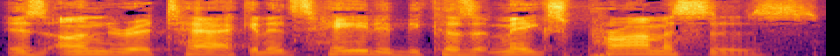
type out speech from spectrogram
is under attack and it's hated because it makes promises.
